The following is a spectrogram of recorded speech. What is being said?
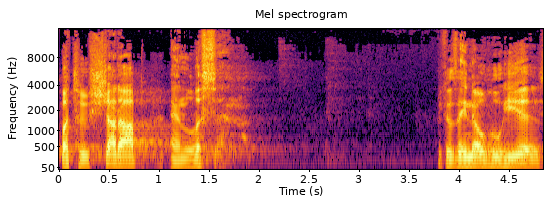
but to shut up and listen because they know who He is.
